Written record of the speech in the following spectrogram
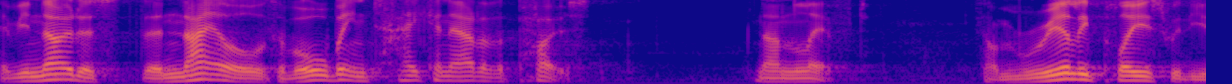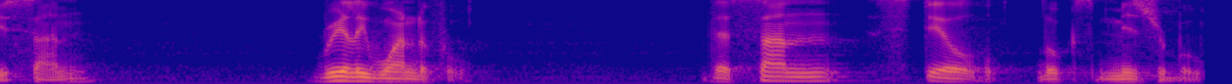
Have you noticed the nails have all been taken out of the post? None left. So I'm really pleased with you, son. Really wonderful. The son still looks miserable.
